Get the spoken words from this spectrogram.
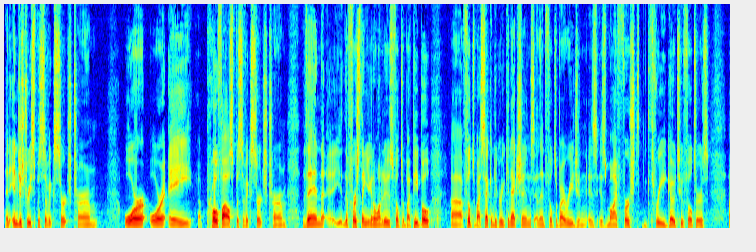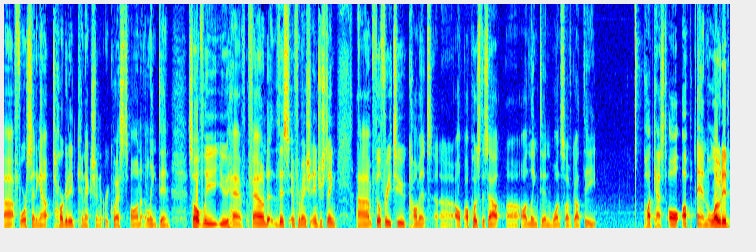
an industry specific search term, or or a profile specific search term, then uh, the first thing you're going to want to do is filter by people, uh, filter by second degree connections, and then filter by region is, is my first three go to filters uh, for sending out targeted connection requests on LinkedIn. So hopefully you have found this information interesting. Um, feel free to comment. Uh, I'll, I'll, post this out uh, on LinkedIn once I've got the podcast all up and loaded.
